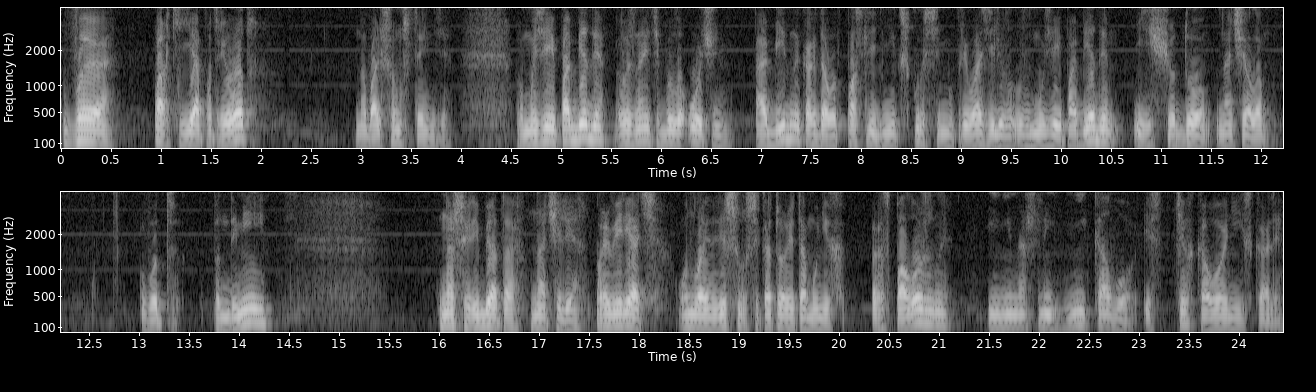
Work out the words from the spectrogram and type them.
в парке «Я патриот» на большом стенде. В Музее Победы, вы знаете, было очень обидно, когда вот последние экскурсии мы привозили в Музей Победы, и еще до начала вот пандемии наши ребята начали проверять онлайн-ресурсы, которые там у них расположены, и не нашли никого из тех, кого они искали.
